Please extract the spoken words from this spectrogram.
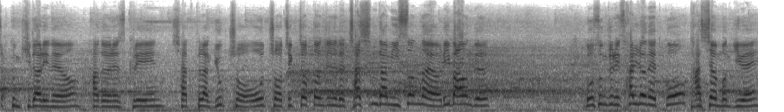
조금 기다리네요. 하도현의 스크린, 샷 클락 6초, 5초 직접 던지는데 자신감이 있었나요? 리바운드. 노승준이 살려냈고 다시 한번 기회.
